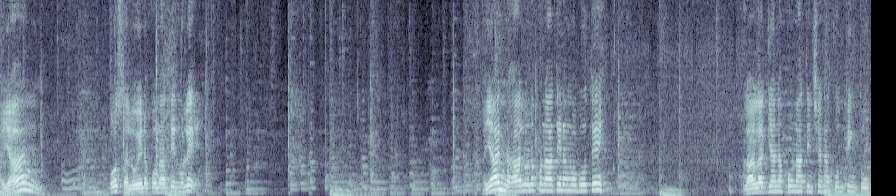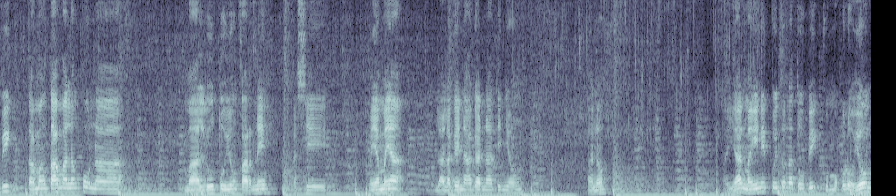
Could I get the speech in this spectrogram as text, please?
Ayan. Tapos, saluin na po natin muli. Ayan, halo na po natin ang mabuti. Lalagyan na po natin siya ng kunting tubig. Tamang-tama lang po na maluto yung karne. Kasi maya-maya lalagay na agad natin yung ano. Ayan, mainit po ito na tubig. Kumukulo. Yun.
